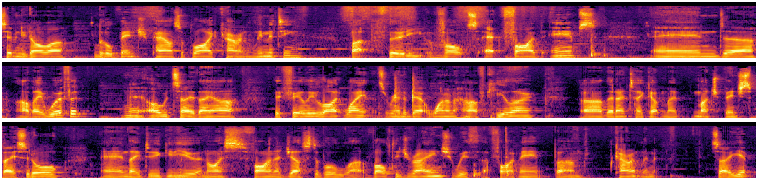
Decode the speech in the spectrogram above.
$70 little bench power supply, current limiting, but 30 volts at 5 amps. And uh, are they worth it? I would say they are. They're fairly lightweight, it's around about one and a half kilo. Uh, they don't take up much bench space at all, and they do give you a nice fine adjustable uh, voltage range with a 5 amp um, current limit. So, yep,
